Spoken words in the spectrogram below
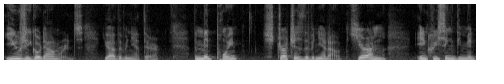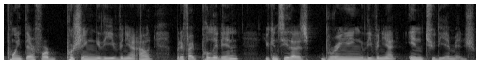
you usually go downwards. You have the vignette there. The midpoint stretches the vignette out. Here I'm increasing the midpoint, therefore pushing the vignette out. But if I pull it in, you can see that it's bringing the vignette into the image.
